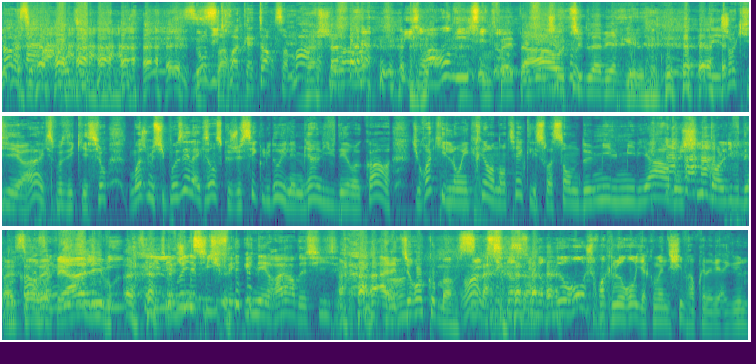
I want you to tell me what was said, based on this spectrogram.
Non, mais c'est pas arrondi. Nous, on dit ça. 3, 14, ça marche. Ils ont arrondi, c'est tout. faites A au-dessus de la virgule. Il y a des gens qui, voilà, qui se posent des questions. Moi, je me suis posé la question parce que je sais que Ludo, il aime bien le livre des records. Tu crois qu'ils l'ont écrit en entier avec les 62 000 milliards de chiffres dans le livre des ça records? aurait fait un livre. T'imagines si tu fais une erreur dessus Allez, hein. tu recommences. C'est comme, ça. l'euro. Je crois que l'euro, il y a combien de chiffres après la virgule?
